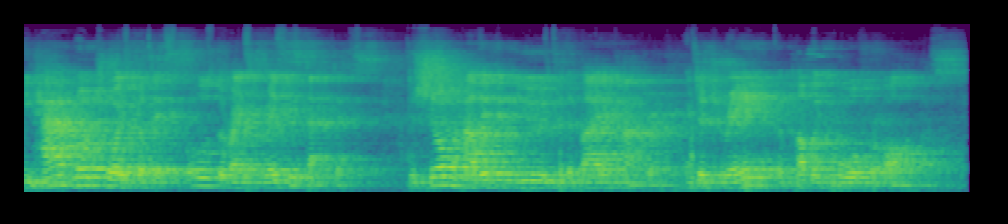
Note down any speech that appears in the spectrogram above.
We have no choice but to expose the right's racist tactics, to show how they've been used to divide and conquer, and to drain the public pool for all of us.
